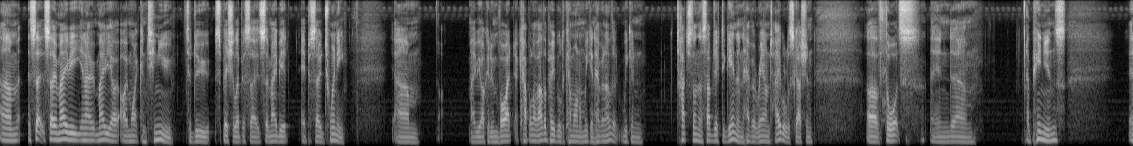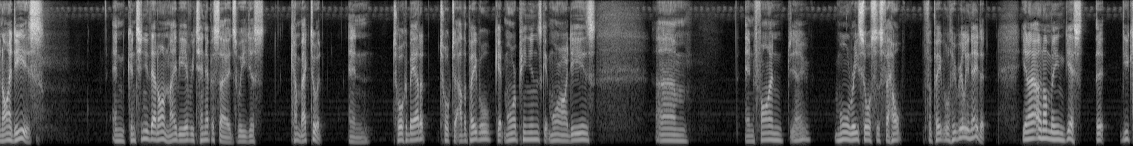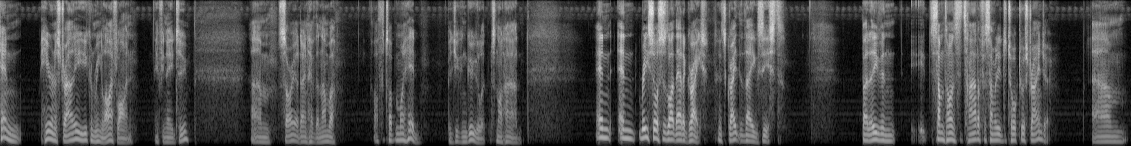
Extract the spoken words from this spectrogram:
Um, so, so maybe you know, maybe I, I, might continue to do special episodes. So maybe at episode twenty, um, maybe I could invite a couple of other people to come on, and we can have another. We can touch on the subject again and have a round table discussion of thoughts and um, opinions and ideas and continue that on. Maybe every 10 episodes, we just come back to it and talk about it, talk to other people, get more opinions, get more ideas, um, and find, you know, more resources for help for people who really need it. You know, and I mean, yes, you can, here in Australia, you can ring Lifeline if you need to. Um, sorry, I don't have the number off the top of my head, but you can Google it. It's not hard. And and resources like that are great. It's great that they exist. But even it, sometimes it's harder for somebody to talk to a stranger. Um,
